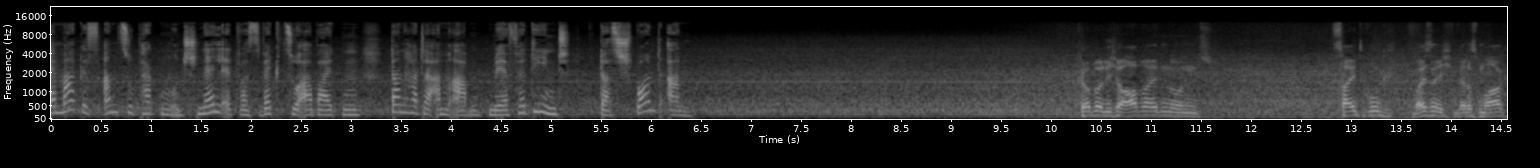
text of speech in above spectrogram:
Er mag es anzupacken und schnell etwas wegzuarbeiten. Dann hat er am Abend mehr verdient. Das spornt an. Körperliche Arbeiten und Zeitdruck, weiß nicht, wer das mag,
